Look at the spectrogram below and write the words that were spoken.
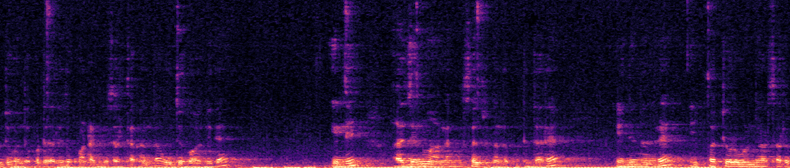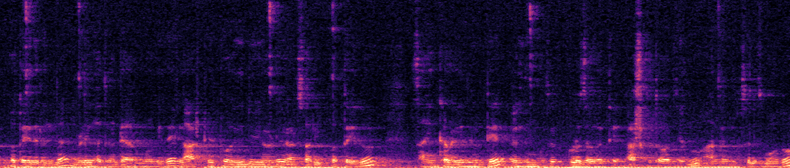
ಉದ್ಯೋಗ ಕೊಟ್ಟಿದ್ದಾರೆ ಇದು ಕಾಂಟ್ರಾಕ್ಟ್ ಬೇಸ್ ಉದ್ಯೋಗವಾಗಿದೆ ಇಲ್ಲಿ ಅರ್ಜಿಯನ್ನು ಆನ್ಲೈನ್ ಸಲ್ಲಿಸಬೇಕಂತ ಕೊಟ್ಟಿದ್ದಾರೆ. ಎಲ್ಲಿಂದಂದರೆ ಇಪ್ಪತ್ತೇಳು ಒಂದು ಎರಡು ಸಾವಿರದ ಇಪ್ಪತ್ತೈದರಿಂದ ಬೆಳಿಗ್ಗೆ ಹತ್ತು ಗಂಟೆ ಆರಂಭವಾಗಿದೆ ಲಾಸ್ಟ್ ಡೇಟು ಐದು ಎರಡು ಎರಡು ಸಾವಿರದ ಇಪ್ಪತ್ತೈದು, ಸಾಯಂಕಾಲ ಐದು ಗಂಟೆ ಐದು ಮೂವತ್ತು ಕ್ಲೋಸ್ ಆಗುತ್ತೆ. ಅಶ್ವತ ವರದಿಯನ್ನು ಆನ್ಲೈನ್ ಸಲ್ಲಿಸಬಹುದು.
